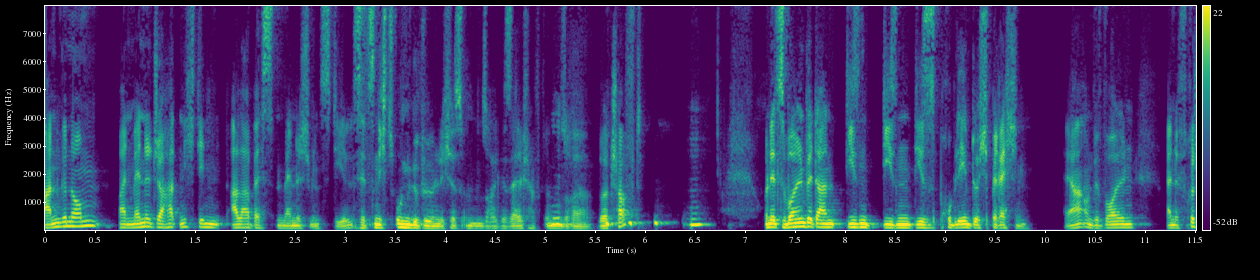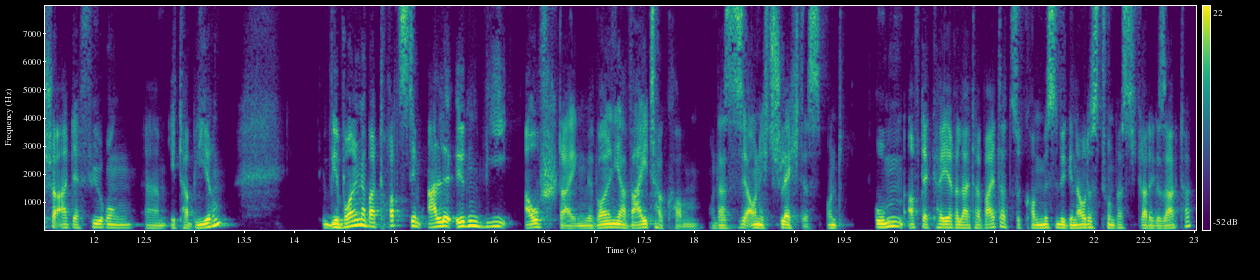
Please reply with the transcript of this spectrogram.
angenommen, mein Manager hat nicht den allerbesten Managementstil. Ist jetzt nichts Ungewöhnliches in unserer Gesellschaft, in unserer Wirtschaft. Mhm. Und jetzt wollen wir dann diesen, diesen, dieses Problem durchbrechen. Ja, und wir wollen eine frische Art der Führung ähm, etablieren. Wir wollen aber trotzdem alle irgendwie aufsteigen. Wir wollen ja weiterkommen. Und das ist ja auch nichts Schlechtes. Und um auf der Karriereleiter weiterzukommen, müssen wir genau das tun, was ich gerade gesagt habe.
